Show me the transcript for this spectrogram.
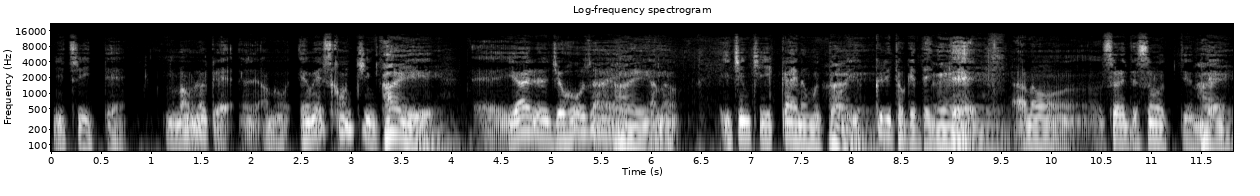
についてまもなくあの MS コンチンっていう、はい。えー、いわゆる除法剤、はい、あの1日1回飲むとゆっくり溶けていって、はいえ。ー、あのそれで済むっていうんで、はい、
